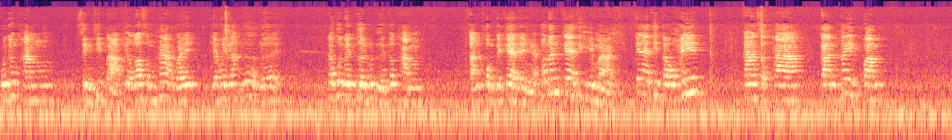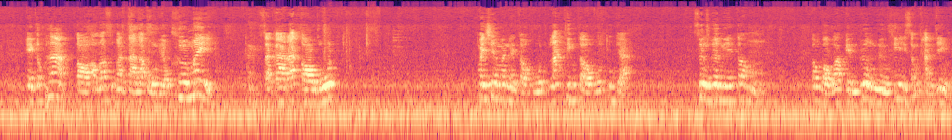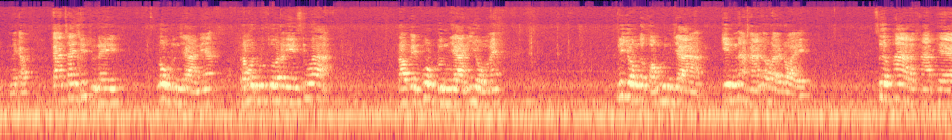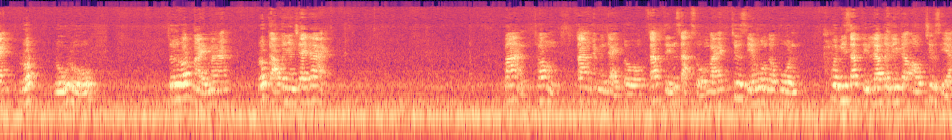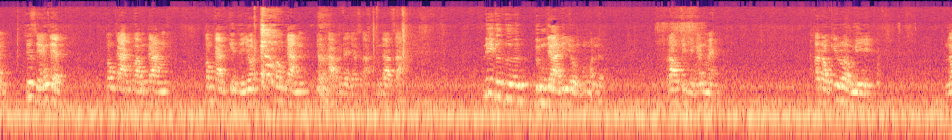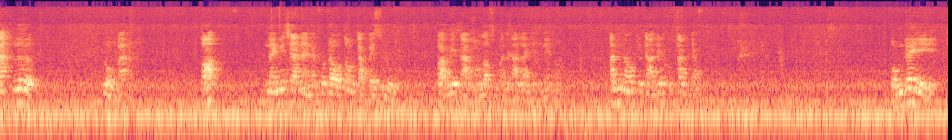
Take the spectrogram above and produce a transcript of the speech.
คุณต้องทำสิ่งที่บาปที่อัลลอฮ์ทรงห้ามไว้ยังไม่ละเลิกเลย แล้วคุณไปเตือนคนอื่นก็ทำสังคมจะแก้ได้ไงเพราะนั้นแก้ที่อีมานแก้ที่เตาฮีดการศรัทธาการให้ความเอกภาพต่ออัลลอฮฺสุบานตาลาองค์เดียว คือไม่สักการะต่อบูตไม่เชื่อมั่นในต่อบูตละทิ้งต่อบูตทุกอย่าง ซึ่งเรื่องนี้ต้องต้องบอกว่าเป็นเรื่องหนึ่งที่สำคัญยิ่งนะครับ การใช้ชีวิตอยู่ในโลกดุนยาเนี้ยเรามาดูตัวเราเองสิว่า เราเป็นพวกดุนยานิยมไหมนิยมกับของดุนยากินอาหารอร่อยๆเสื้อผ้าราคาแพงรถหรูๆซื้อรถใหม่มา รถเก่าก็ยังใช้ได้ บ้านช่องตั้งให้มันใหญ่โตทรัพย์สินสะสมไว้ ชื่อเสียงวงตระกูลเมื่อมีทรัพย์สินแล้วตอนนี้ก็เอาชื่อเสียง ชื่อเสียงเสร็จต้องการความดังต้องการเกียรติยศต้องการยศถาบรรดาศักดิ์บรรดาศักดิ์ นี่ก็คือดุนยานิยมของมันเลย เราเป็นอย่างนั้นไหม ถ้าเราคิดว่าเรามีละเลิกลงบ้างเพราะในมิชาในอนาคตเราต้องกลับไปสู่ความเมตตาของเราสุภาพตาลายอย่างแน่นอนท่านพี่น้องทุกท่านทุกท่านครับ ผมได้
